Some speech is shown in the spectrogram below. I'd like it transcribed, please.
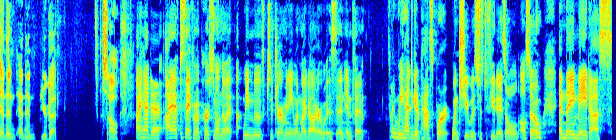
and then and then you're good. So I had to I have to say from a personal note, uh, we moved to Germany when my daughter was an infant. And we had to get a passport when she was just a few days old also. And they made us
